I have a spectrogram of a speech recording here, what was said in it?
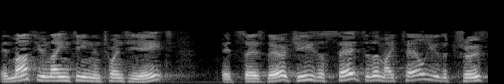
In Matthew 19 and 28, it says there, Jesus said to them, I tell you the truth,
